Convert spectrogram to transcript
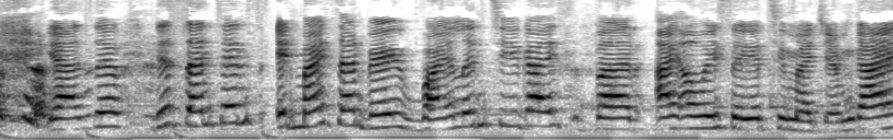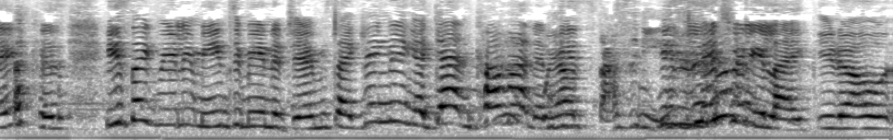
yeah, so this sentence, it might sound very violent to you guys, but I always say it to my gym guy because he's like really mean to me in the gym. He's like, Ling Ling, again, come on. And he's, he's literally like, you know,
